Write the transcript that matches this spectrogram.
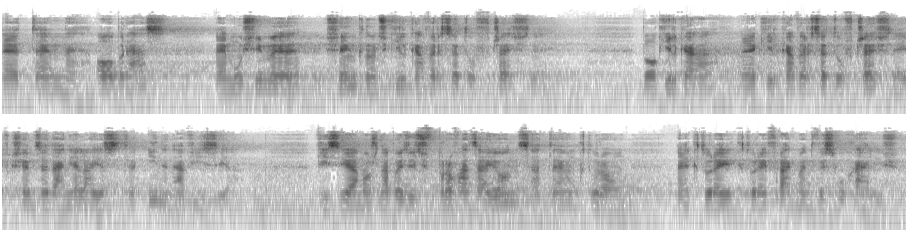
e, ten obraz, musimy sięgnąć kilka wersetów wcześniej bo kilka, kilka wersetów wcześniej w księdze Daniela jest inna wizja. Wizja, można powiedzieć, wprowadzająca tę, którą, której, której fragment wysłuchaliśmy.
